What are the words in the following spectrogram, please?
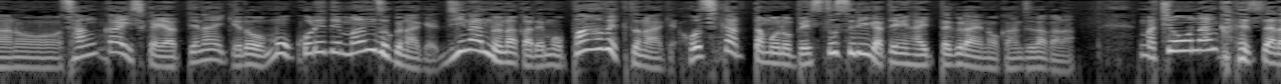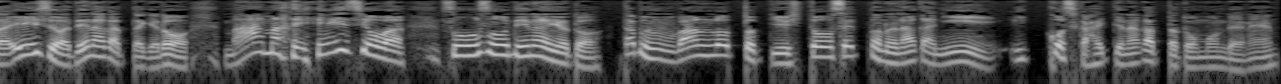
あの3回しかやってないけど、もうこれで満足なわけ。次男の中でもうパーフェクトなわけ。欲しかったものベスト3が手に入ったぐらいの感じだから。まあ、長男からしたら A 賞は出なかったけど、まあまあ A 賞はそうそう出ないよと。多分ワンロットっていう人セットの中に1個しか入ってなかったと思うんだよね。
